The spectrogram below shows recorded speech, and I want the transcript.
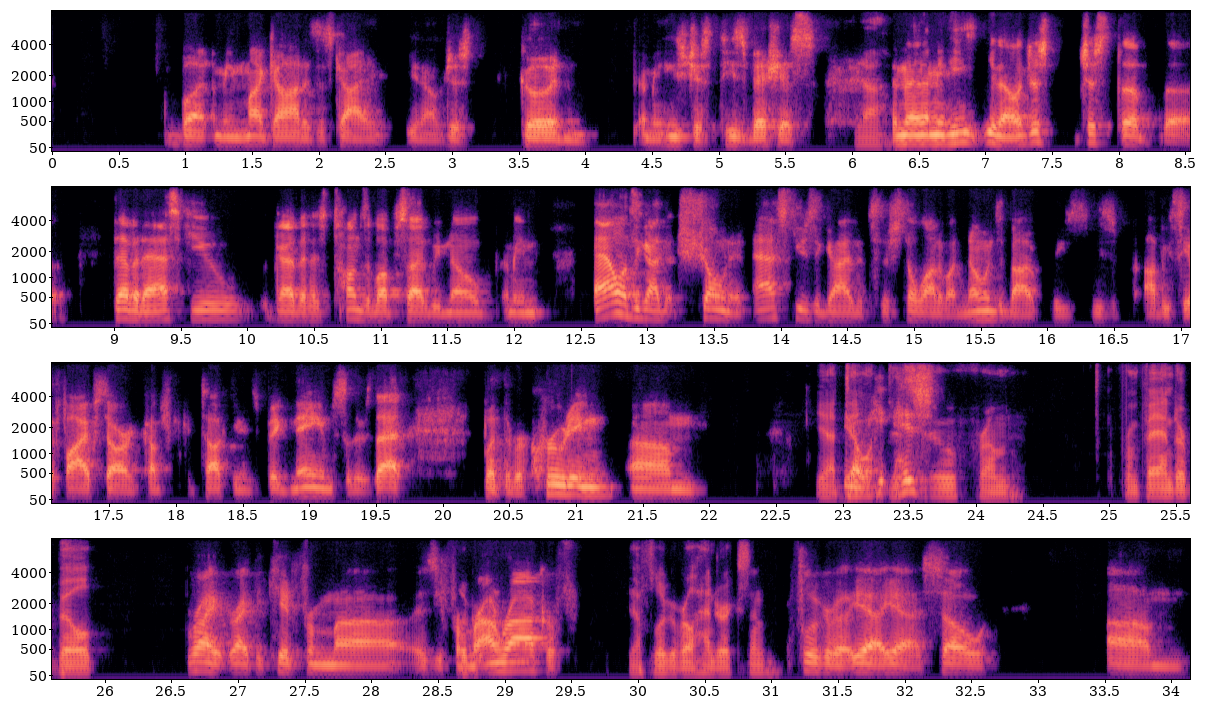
But I mean, my God, is this guy, you know, just good. And I mean, he's just he's vicious. Yeah. And then I mean, he's you know just just the the Devin Askew, guy that has tons of upside. We know. I mean, Allen's a guy that's shown it. Askew's a guy that's there's still a lot of unknowns about. He's he's obviously a five star and comes from Kentucky and he's big name. So there's that. But the recruiting, um, yeah, you know, his from from Vanderbilt. Right, right. The kid from uh is he from Round Rock or yeah, Pflugerville Hendrickson. Pflugerville, yeah, yeah. So um,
